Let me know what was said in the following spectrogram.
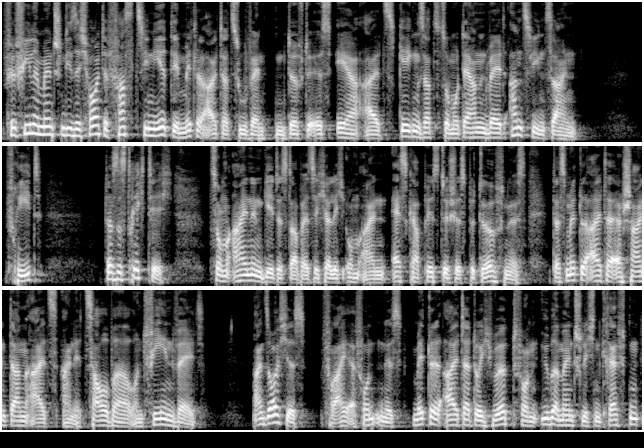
Für viele Menschen, die sich heute fasziniert dem Mittelalter zuwenden, dürfte es eher als Gegensatz zur modernen Welt anziehend sein. Fried Das ist richtig. Zum einen geht es dabei sicherlich um ein eskapistisches Bedürfnis. Das Mittelalter erscheint dann als eine Zauber- und Feenwelt. Ein solches, frei erfundenes Mittelalter durchwirkt von übermenschlichen Kräften,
